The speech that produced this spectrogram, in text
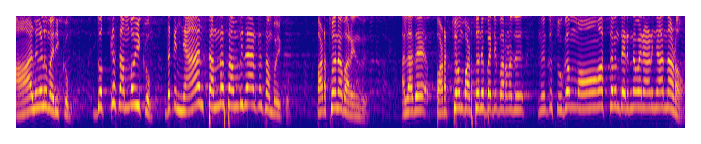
ആളുകൾ മരിക്കും ഇതൊക്കെ സംഭവിക്കും ഇതൊക്കെ ഞാൻ തന്ന സംവിധാനത്തെ സംഭവിക്കും. പടച്ചോനാ പറയുന്നത്? അല്ലാതെ പടച്ചോൻ പടച്ചോനെ പറ്റി പറഞ്ഞത് നിങ്ങൾക്ക് സുഖം മാത്രം തരുന്നവനാണ് ഞാൻ എന്നാണോ?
